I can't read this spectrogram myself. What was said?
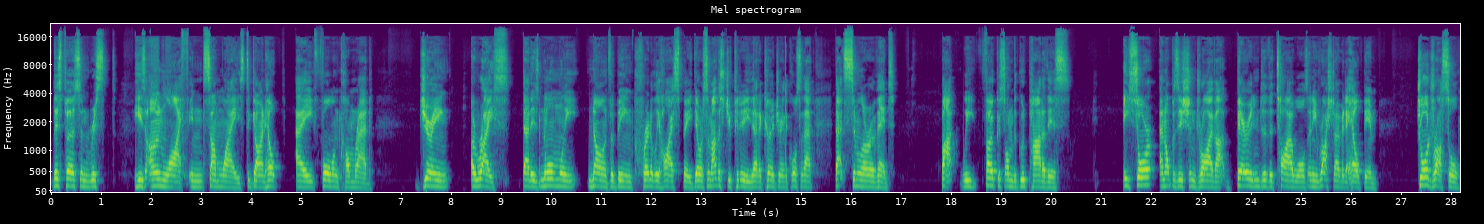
this person risked his own life in some ways to go and help a fallen comrade during a race that is normally known for being incredibly high speed. There was some other stupidity that occurred during the course of that that similar event. But we focus on the good part of this. He saw an opposition driver buried into the tire walls and he rushed over to help him. George Russell,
